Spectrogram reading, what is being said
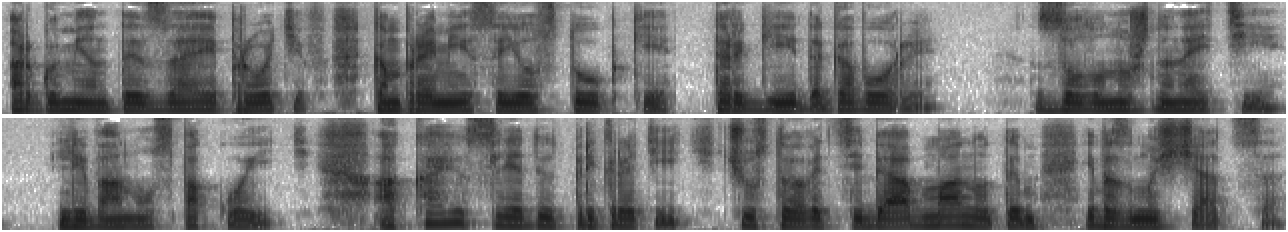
Аргументы за и против, компромиссы и уступки, торги и договоры. Золу нужно найти – Ливану успокоить, а Каю следует прекратить чувствовать себя обманутым и возмущаться,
